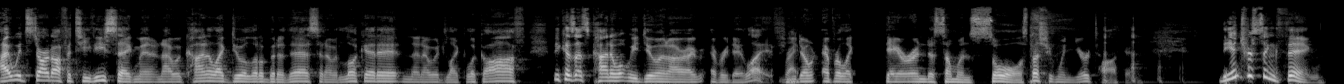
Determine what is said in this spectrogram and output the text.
I would start off a TV segment and I would kind of like do a little bit of this and I would look at it and then I would like look off because that's kind of what we do in our everyday life. You don't ever like stare into someone's soul, especially when you're talking. the interesting thing,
